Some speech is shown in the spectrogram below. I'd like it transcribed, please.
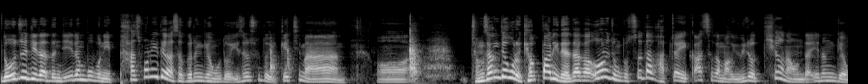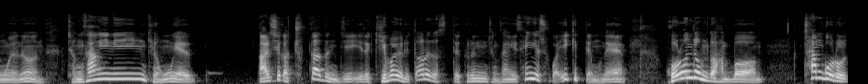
노즐이라든지 이런 부분이 파손이 되어서 그런 경우도 있을 수도 있겠지만 어, 정상적으로 격발이 되다가 어느 정도 쓰다가 갑자기 가스가 막 위로 튀어나온다 이런 경우에는 정상인 경우에 날씨가 춥다든지 이렇게 기발율이 떨어졌을 때 그런 증상이 생길 수가 있기 때문에 그런 점도 한번 참고를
